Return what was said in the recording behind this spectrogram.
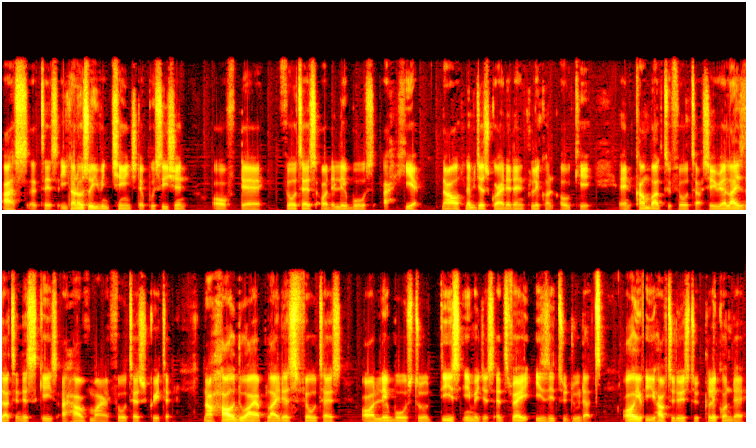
as it is. You can also even change the position of the filters or the labels are here. Now, let me just go ahead and click on OK and come back to filter. So you realize that in this case, I have my filters created. Now, how do I apply these filters or labels to these images? It's very easy to do that. All you have to do is to click on the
